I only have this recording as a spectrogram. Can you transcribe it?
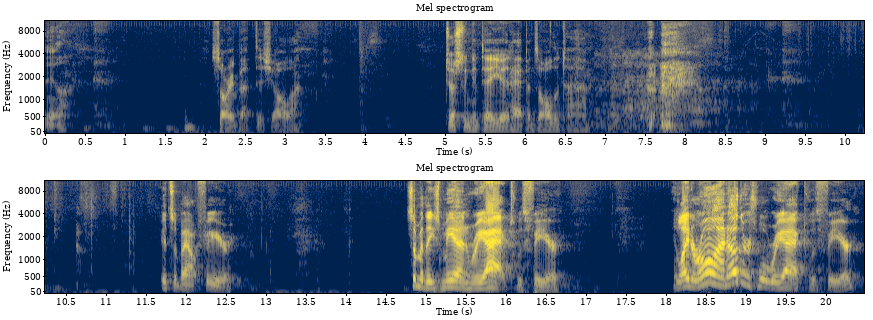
yeah. Sorry about this, y'all. I, Justin can tell you it happens all the time. it's about fear. Some of these men react with fear. And later on, others will react with fear.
